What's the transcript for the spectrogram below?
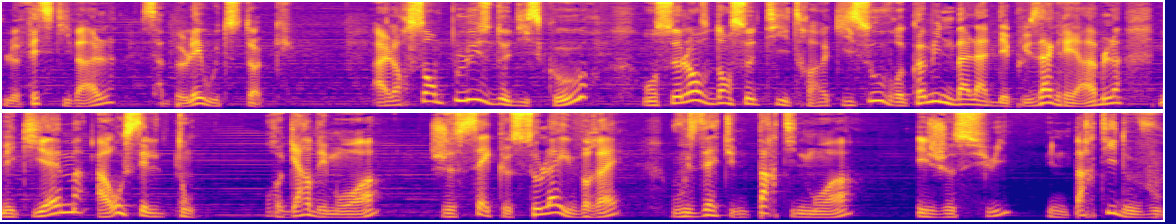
le festival s'appelait Woodstock. Alors sans plus de discours, on se lance dans ce titre qui s'ouvre comme une balade des plus agréables, mais qui aime à hausser le ton. Regardez-moi, je sais que cela est vrai, vous êtes une partie de moi, et je suis une partie de vous.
